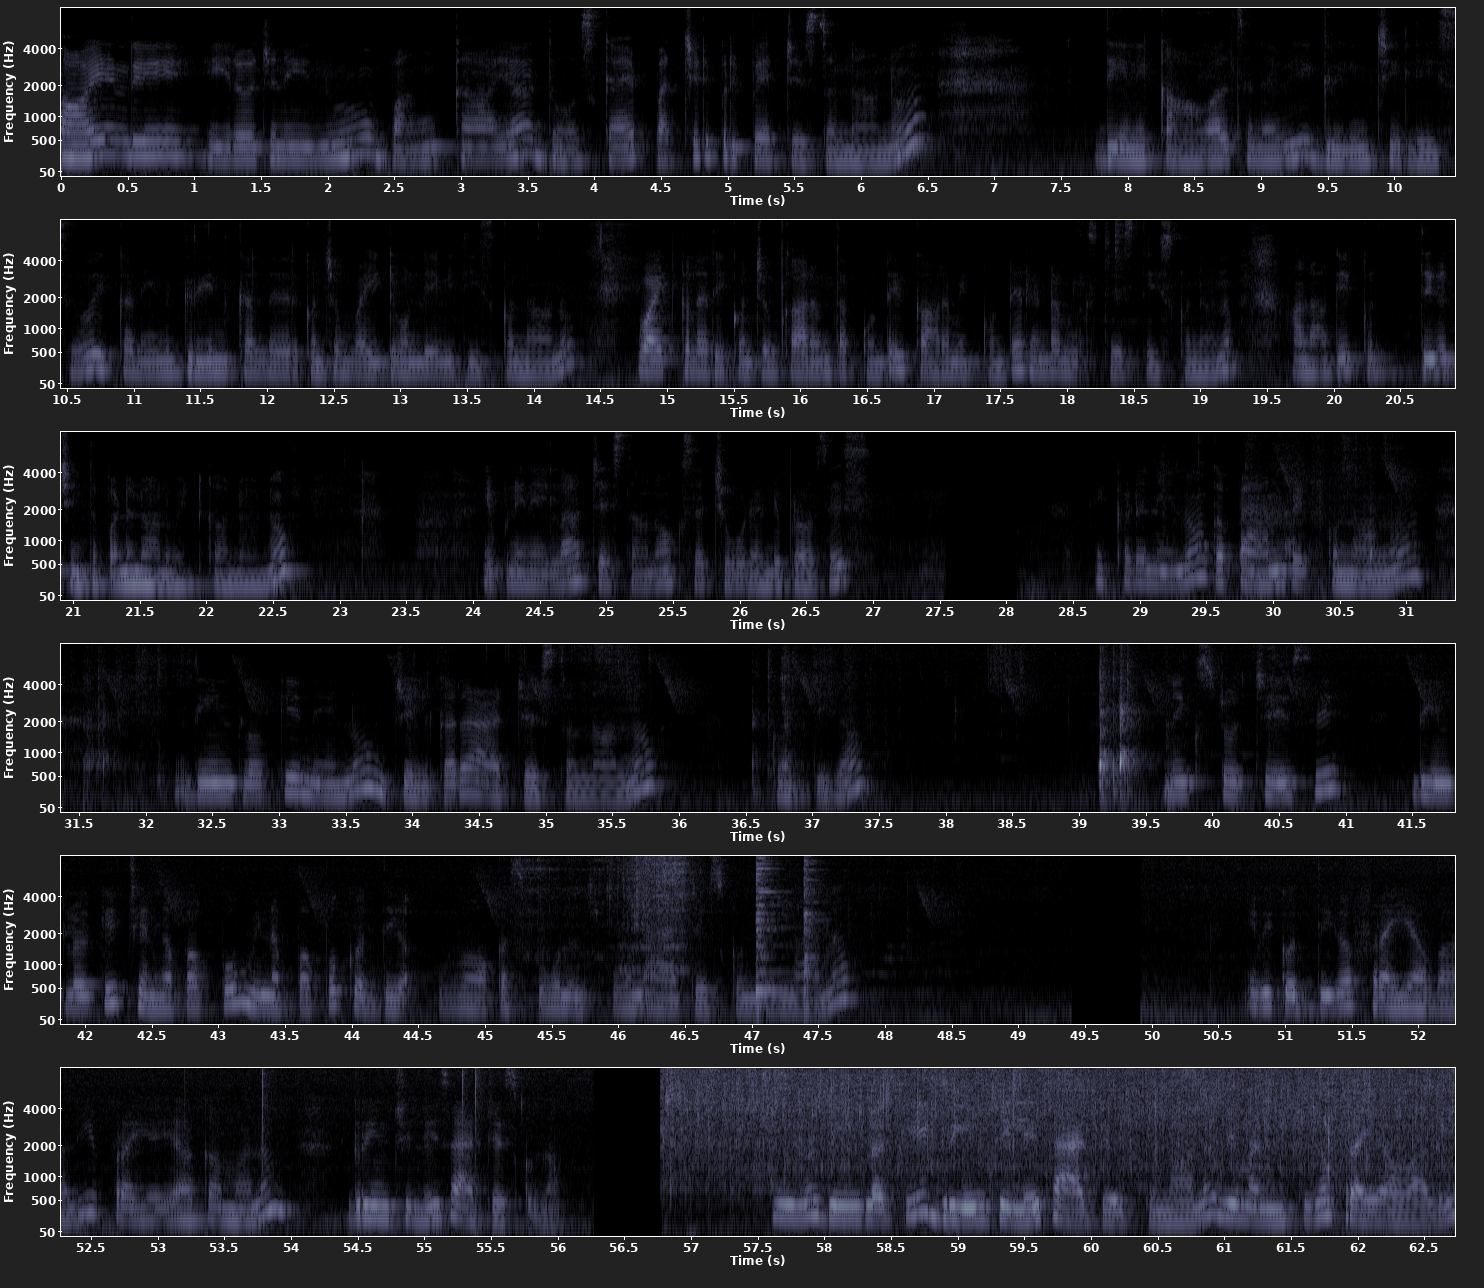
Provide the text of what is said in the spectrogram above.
Hi అండి. ఈరోజు నేను వంకాయ దోసకాయ పచ్చడి ప్రిపేర్ చేస్తున్నాను. దీనికి కావాల్సినవి గ్రీన్ చిల్లీస్. ఇక్కడ నేను గ్రీన్ కలర్ కొంచెం వైట్ ఉండేవి తీసుకున్నాను. వైట్ కలర్ కొంచెం కారం తక్కువ ఉంటే కారం ఎక్కువ ఉంటే రెండో మిక్స్ చేసి తీసుకున్నాను. అలాగే కొద్దిగా చింతపండు నానబెట్టుకున్నాను. ఇప్పుడు నేను ఎలా చేస్తానో ఒకసారి చూడండి ప్రాసెస్. ఇక్కడ నేను ఒక ప్యాన్ పెట్టుకున్నాను. దీంట్లోకి నేను జీలకర్ర యాడ్ చేస్తున్నాను కొద్దిగా. నెక్స్ట్ వచ్చేసి దీంట్లోకి శనగపప్పు మినప్పప్పు కొద్దిగా ఒక స్పూన్ స్పూన్ యాడ్ చేసుకుంటున్నాను. ఇవి కొద్దిగా ఫ్రై అవ్వాలి. ఫ్రై అయ్యాక మనం గ్రీన్ చిల్లీస్ యాడ్ చేసుకుందాం. నేను దీంట్లోకి గ్రీన్ చిల్లీస్ యాడ్ చేస్తున్నాను. ఇవి మంచిగా ఫ్రై అవ్వాలి.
